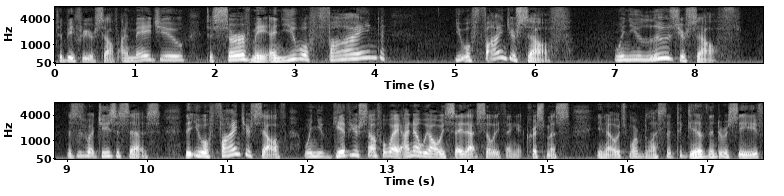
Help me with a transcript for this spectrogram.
to be for yourself. I made you to serve me. And you will find, you will find yourself when you lose yourself this is what Jesus says that you will find yourself when you give yourself away. I know we always say that silly thing at Christmas. You know, it's more blessed to give than to receive.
